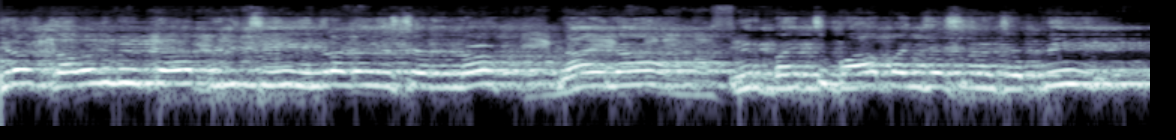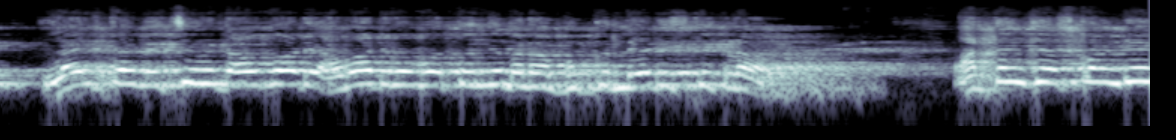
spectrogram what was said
ఈరోజు గవర్నమెంట్ పిలిచి ఇందిరాగాంధీ స్టేడియంలో నాయన మీరు మంచి బాగా పనిచేస్తున్నారని చెప్పి లైఫ్ టైం అచీవ్మెంట్ అవార్డు అవార్డు ఇవ్వబోతుంది మన బుక్ లేడీస్కి ఇక్కడ. అర్థం చేసుకోండి.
